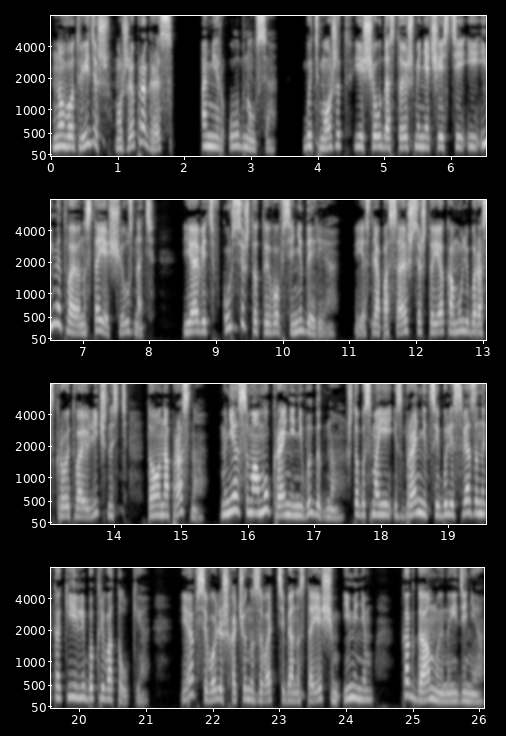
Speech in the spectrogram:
«Ну вот видишь, уже прогресс», — Амир улыбнулся. «Быть может, еще удостоишь меня чести и имя твое настоящее узнать. Я ведь в курсе, что ты вовсе не Дерия. Если опасаешься, что я кому-либо раскрою твою личность, то напрасно. Мне самому крайне невыгодно, чтобы с моей избранницей были связаны какие-либо кривотолки». Я всего лишь хочу называть тебя настоящим именем, когда мы наедине».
